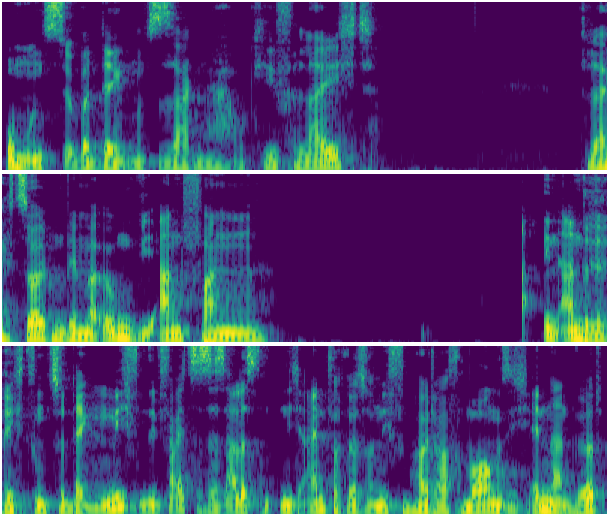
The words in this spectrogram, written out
um uns zu überdenken und zu sagen, na, okay, vielleicht, vielleicht sollten wir mal irgendwie anfangen, in andere Richtungen zu denken. Nicht, ich weiß, dass das alles nicht einfach ist und nicht von heute auf morgen sich ändern wird.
